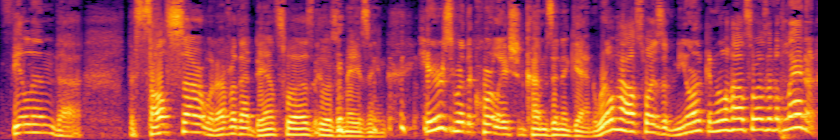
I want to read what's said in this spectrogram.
feeling the the salsa or whatever that dance was. It was amazing. Here's where the correlation comes in again. Real Housewives of New York and Real Housewives of Atlanta.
